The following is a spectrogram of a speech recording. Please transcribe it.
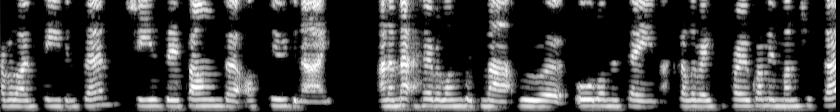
Caroline Stevenson. She is the founder of Food Unite, and I met her along with Matt. We were all on the same accelerator program in Manchester,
